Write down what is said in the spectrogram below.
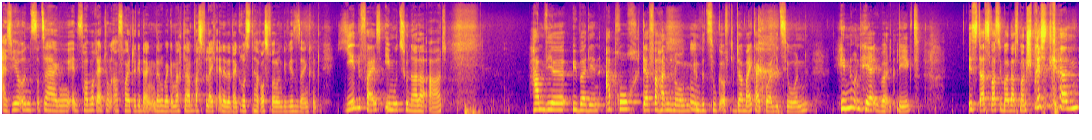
Als wir uns sozusagen in Vorbereitung auf heute Gedanken darüber gemacht haben, was vielleicht eine der größten Herausforderungen gewesen sein könnte, jedenfalls emotionaler Art, haben wir über den Abbruch der Verhandlungen in Bezug auf die Jamaika-Koalition hin und her überlegt. Ist das was, über das man sprechen kann?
